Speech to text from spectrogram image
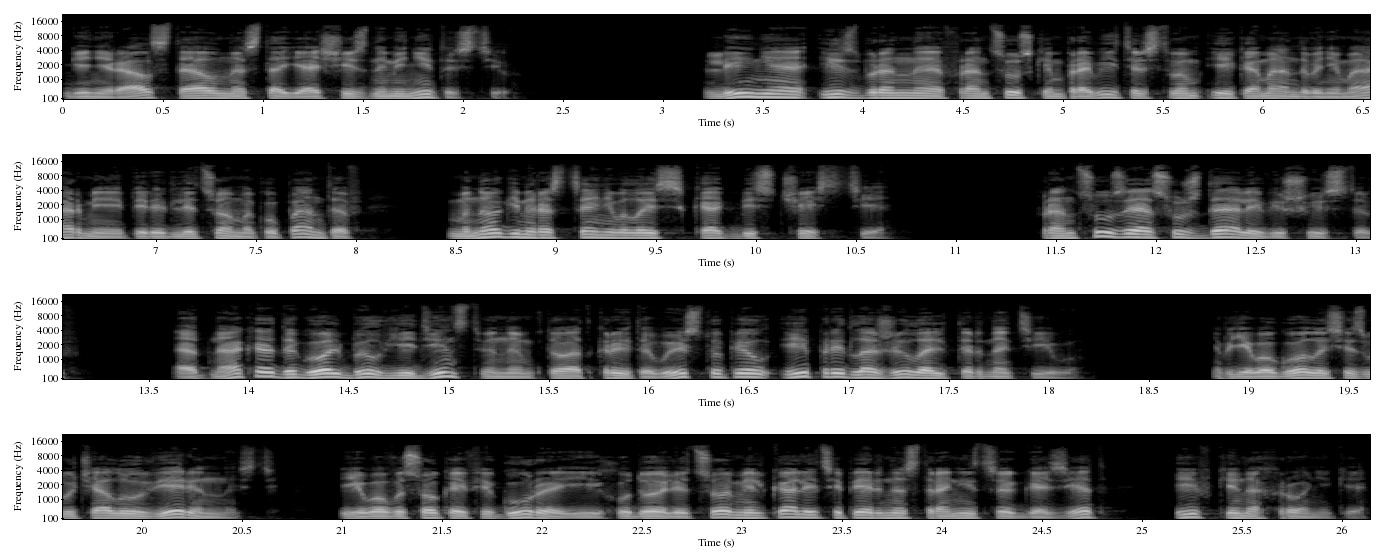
Генерал стал настоящей знаменитостью. Линия, избранная французским правительством и командованием армии перед лицом оккупантов, многими расценивалась как бесчестие. Французы осуждали вишистов. Однако Деголь был единственным, кто открыто выступил и предложил альтернативу. В его голосе звучала уверенность, его высокая фигура и худое лицо мелькали теперь на страницах газет и в кинохронике.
